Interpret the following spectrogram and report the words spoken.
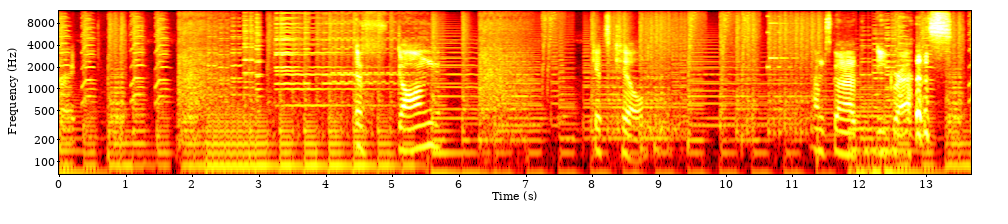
Great. If Gong gets killed, I'm just gonna eat grass.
